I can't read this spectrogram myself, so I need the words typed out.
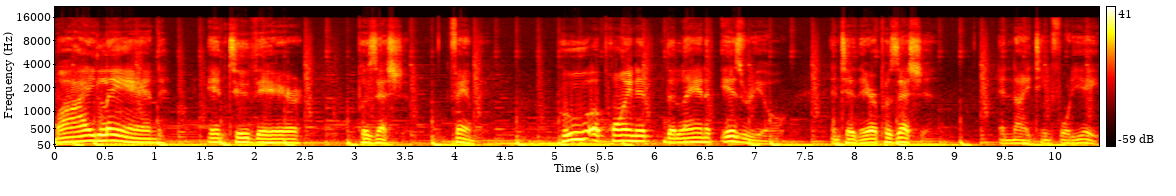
my land into their possession. Family, who appointed the land of Israel into their possession in 1948?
